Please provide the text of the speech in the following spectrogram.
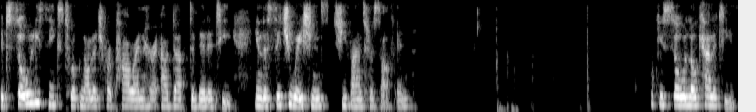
It solely seeks to acknowledge her power and her adaptability in the situations she finds herself in. Okay, so localities.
